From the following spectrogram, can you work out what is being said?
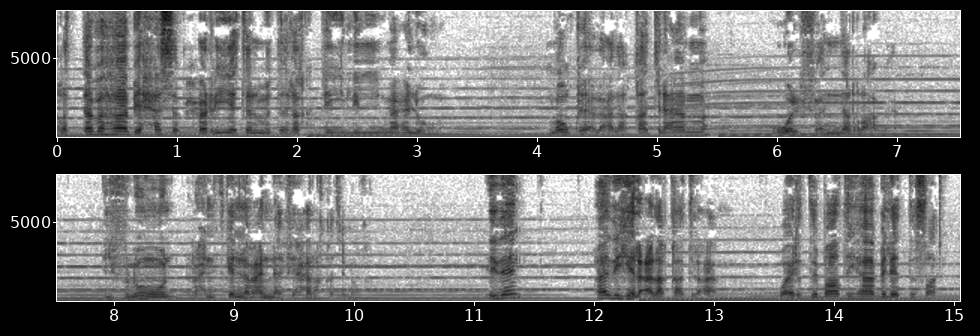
رتبها بحسب حرية المتلقي للمعلومة. موقع العلاقات العامة هو الفن الرابع. الفنون راح نتكلم عنها في حلقة أخرى إذا هذه العلاقات العامة وارتباطها بالاتصال.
